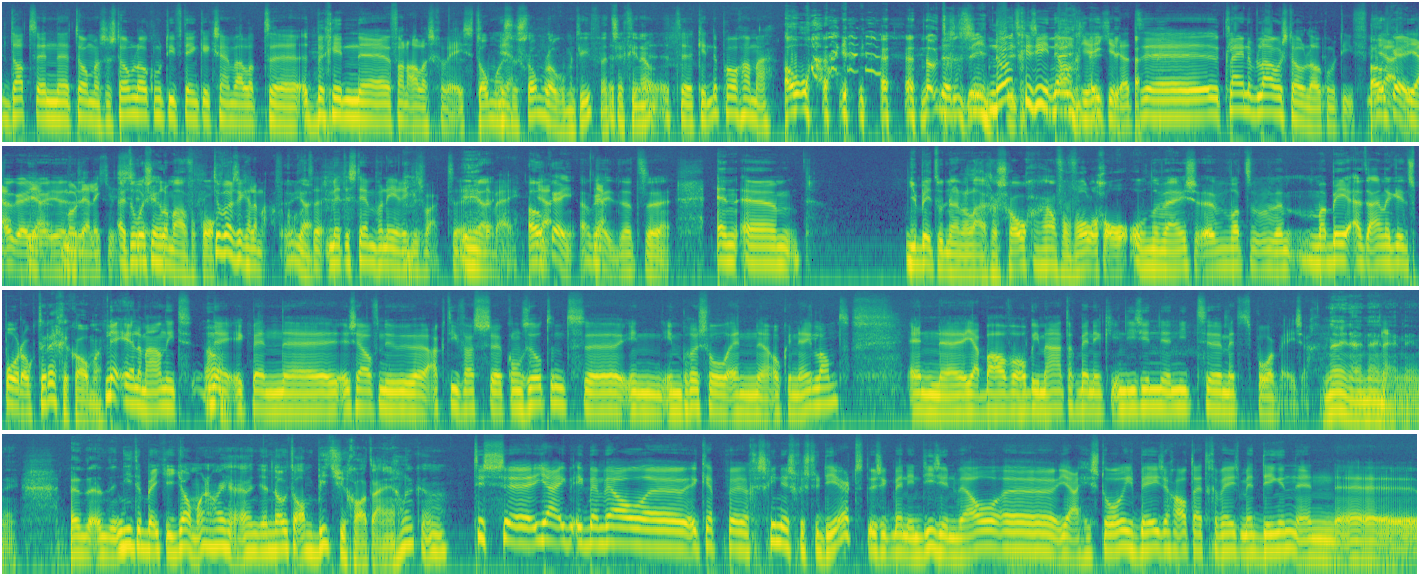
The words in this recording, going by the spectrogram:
dat en Thomas de Stoomlocomotief denk ik zijn wel het, het begin van alles geweest. Thomas de stoomlocomotief, wat zeg je nou? Het kinderprogramma. Oh, nooit gezien. Nooit gezien. Nee. Och jeetje, dat kleine blauwe stoomlocomotief. Oké, ja, ja, modelletjes. En toen was je helemaal verkocht. Toen was ik helemaal verkocht. Eh, met de stem van Erik de Zwart eh, erbij. Oké, Ja. oké. Dat, eh, en ehm, je bent toen naar de lagere school gegaan, vervolgonderwijs. eh, wat, eh, maar ben je uiteindelijk in het spoor ook terechtgekomen? Nee, helemaal niet. Oh. Nee, ik ben eh, zelf nu eh, actief als eh, consultant eh, in, in Brussel en eh, ook in Nederland. En eh, ja, behalve hobbymatig ben ik in die zin eh, niet eh, met het spoor bezig. Nee, nee, nee, nee, nee. nee. Niet een beetje jammer? Je, je nooit de ambitie gehad eigenlijk? Het is, ja, ik, ik ben wel, ik heb geschiedenis gestudeerd. Dus ik ben in die zin wel ja, historisch bezig altijd geweest met dingen. En,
